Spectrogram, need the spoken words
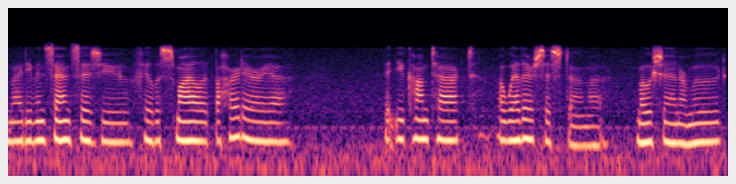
You might even sense as you feel the smile at the heart area that you contact a weather system, a motion or mood.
